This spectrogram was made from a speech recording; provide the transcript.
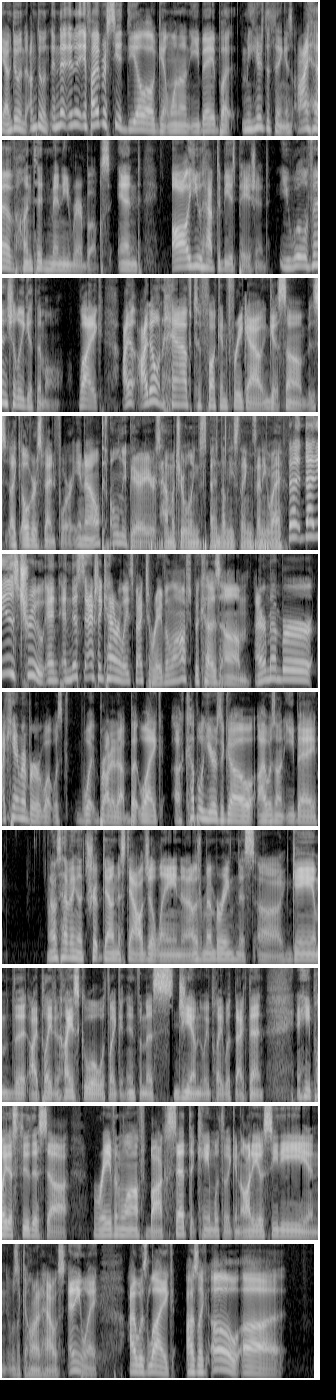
I'm doing. I'm doing. And, then, and then if I ever see a deal, I'll get one on eBay. But I mean, here's the thing: is I have hunted many rare books, and all you have to be is patient. You will eventually get them all. Like I I don't have to fucking freak out and get some like overspend for it, you know? The only barrier is how much you're willing to spend on these things anyway. That that is true, and and this actually kind of relates back to Ravenloft because um I remember I can't remember what was what brought it up, but like a couple years ago I was on eBay. I was having a trip down nostalgia lane, and I was remembering this uh, game that I played in high school with like an infamous GM that we played with back then, and he played us through this uh, Ravenloft box set that came with like an audio CD, and it was like a haunted house. Anyway, I was like, I was like, oh, uh,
